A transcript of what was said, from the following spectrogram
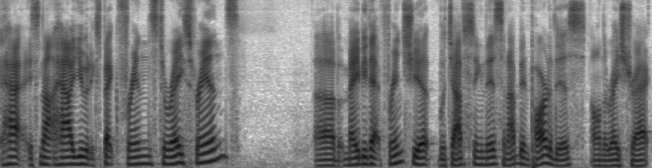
how, it's not how you would expect friends to race friends. Uh, but maybe that friendship, which I've seen this and I've been part of this on the racetrack,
